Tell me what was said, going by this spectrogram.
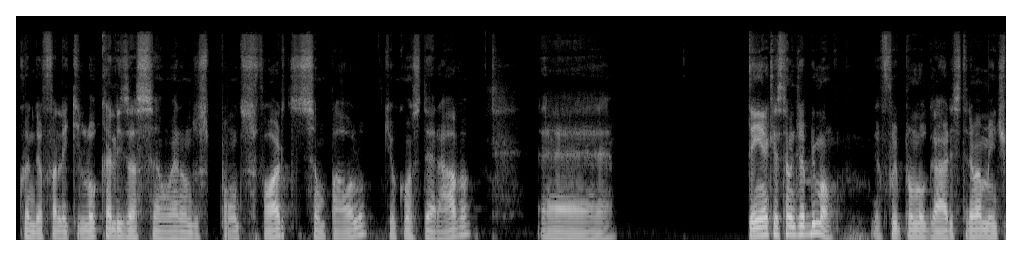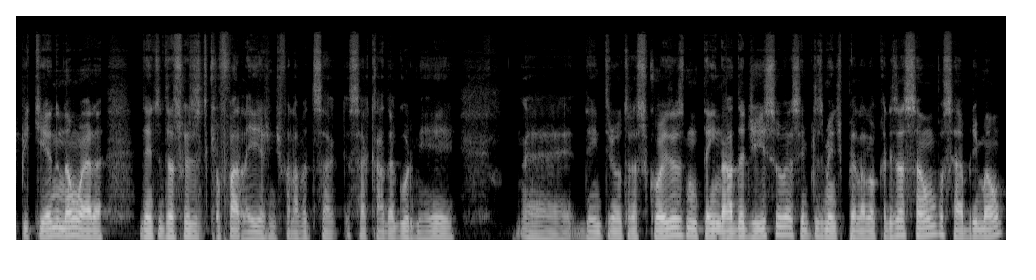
quando eu falei que localização era um dos pontos fortes de São Paulo, que eu considerava, é... tem a questão de abrir mão. Eu fui para um lugar extremamente pequeno, não era dentro das coisas que eu falei, a gente falava de sacada gourmet, é, dentre outras coisas, não tem nada disso, é simplesmente pela localização, você abre mão,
